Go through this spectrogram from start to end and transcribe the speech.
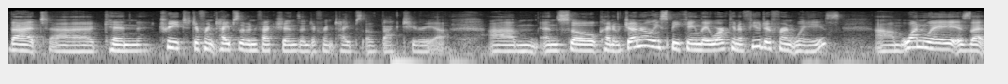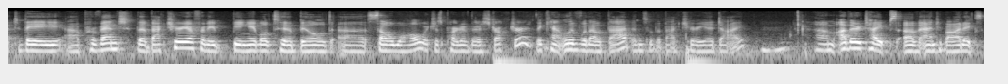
that uh, can treat different types of infections and different types of bacteria. Um, and so, kind of generally speaking, they work in a few different ways. Um, one way is that they uh, prevent the bacteria from being able to build a cell wall, which is part of their structure. They can't live without that, and so the bacteria die. Mm-hmm. Um, other types of antibiotics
